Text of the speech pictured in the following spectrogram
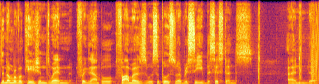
the number of occasions when, for example, farmers were supposed to have received assistance and uh,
